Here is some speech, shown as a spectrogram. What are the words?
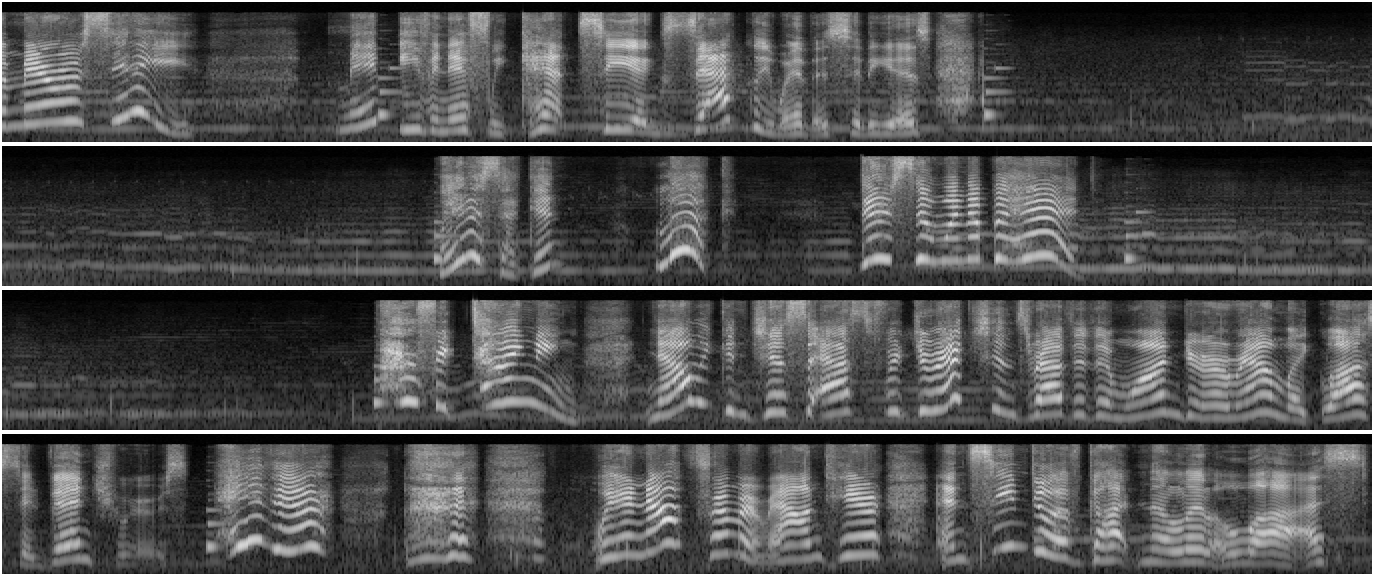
Sumeru City. Maybe even if we can't see exactly where the city is. Wait a second. Look! There's someone up ahead! Perfect timing! Now we can just ask for directions rather than wander around like lost adventurers. Hey there! We're not from around here and seem to have gotten a little lost.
